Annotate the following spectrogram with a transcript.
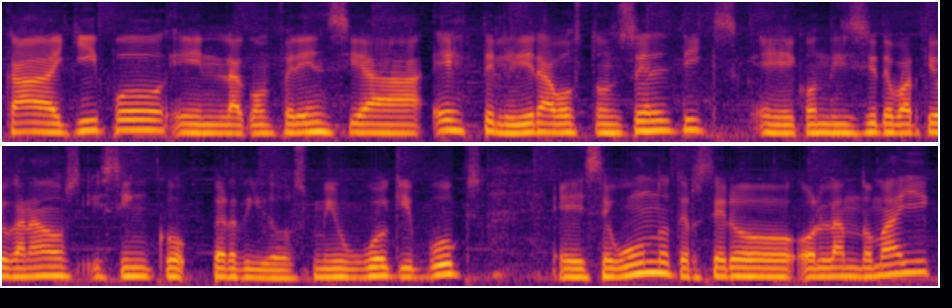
cada equipo, en la conferencia este lidera Boston Celtics con 17 partidos ganados y 5 perdidos. Milwaukee Bucks eh, segundo, tercero Orlando Magic,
